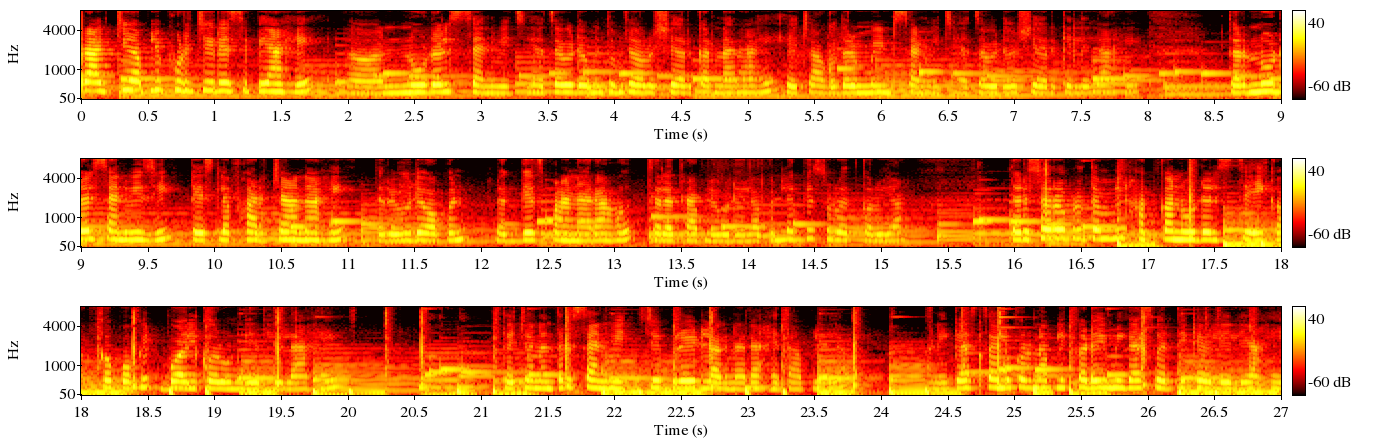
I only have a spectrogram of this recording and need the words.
तर आजची आपली पुढची रेसिपी आहे नूडल्स सँडविच ह्याचा व्हिडिओ मी तुमच्यावर शेअर करणार आहे. ह्याच्या अगोदर मिंट सँडविच ह्याचा व्हिडिओ शेअर केलेला आहे. तर नूडल्स सँडविच ही टेस्टला फार छान आहे. तर व्हिडिओ आपण लगेच पाहणार आहोत. चला तर आपल्या व्हिडिओला आपण लगेच सुरुवात करूया. तर सर्वप्रथम मी हक्का नूडल्सचे एक हक्का पॉकेट बॉईल करून घेतलेलं आहे. त्याच्यानंतर सँडविचचे ब्रेड लागणार आहेत आपल्याला. आणि गॅस चालू करून आपली कढई मी गॅसवरती ठेवलेली आहे.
